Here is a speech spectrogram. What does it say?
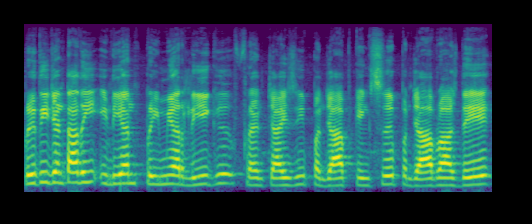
ਪ੍ਰੀਤੀ ਜੰਟਾ ਦੀ Indian premier league franchise Punjab kings Punjab ਰਾਜ ਦੇ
